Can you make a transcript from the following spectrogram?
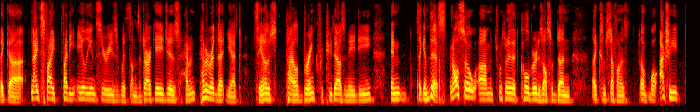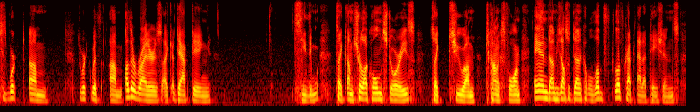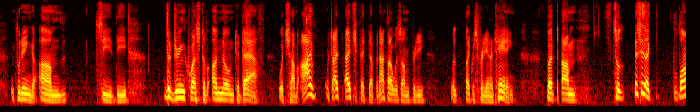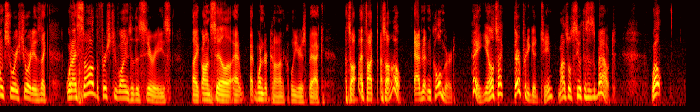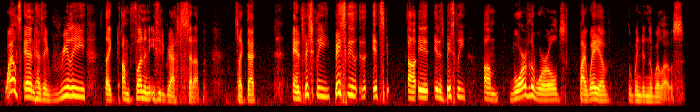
like uh Knights fight fighting alien series with um the Dark Ages. Haven't haven't read that yet see another title, Brink for 2000 AD, and it's like in this. And also, um, it's worth noting that Culbard has also done like some stuff on his. Oh, well, actually, he's worked. Um, he's worked with um, other writers like adapting. See the it's like um Sherlock Holmes stories. It's like to um to comics form, and um, he's also done a couple Love, Lovecraft adaptations, including um see the the Dream Quest of Unknown Kadath, which um, I've which I, I picked up and I thought it was um pretty was like was pretty entertaining. But um, so basically, like long story short is like when I saw the first two volumes of this series like on sale at at WonderCon a couple years back, I saw I thought I saw oh Abnett and Culbard. Hey, you know it's like they're a pretty good team. Might as well see what this is about. Well, Wild's End has a really like um fun and easy to grasp setup. It's like that, and it's basically basically it's uh, it, it is basically um, War of the Worlds by way of The Wind in the Willows.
